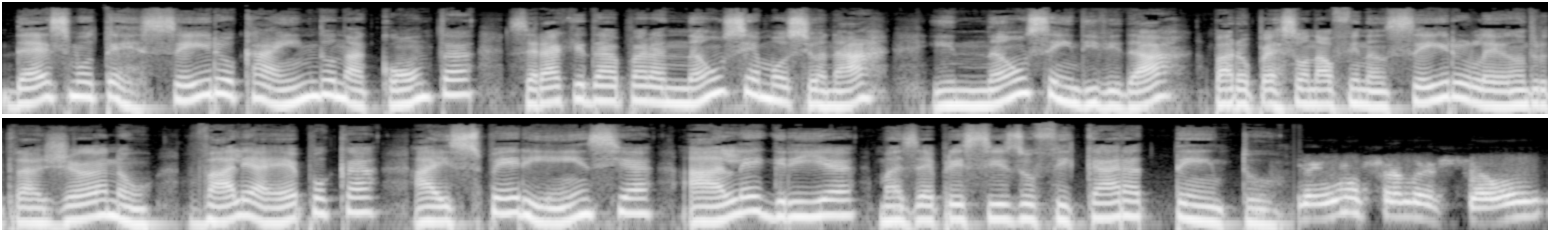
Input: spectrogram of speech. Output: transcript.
13 terceiro caindo na conta, será que dá para não se emocionar e não se endividar? Para o personal financeiro Leandro Trajano, vale a época, a experiência, a alegria, mas é preciso ficar atento. Nenhuma seleção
